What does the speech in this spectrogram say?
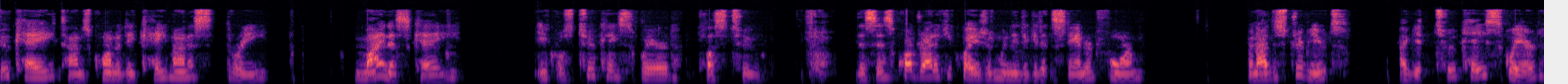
2k times quantity k minus 3 minus k equals 2k squared plus 2. This is quadratic equation. We need to get it in standard form. When I distribute, I get 2k squared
